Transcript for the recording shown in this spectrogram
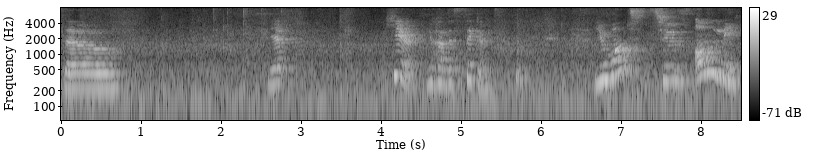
So, yep. Here you have the second. You want to only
